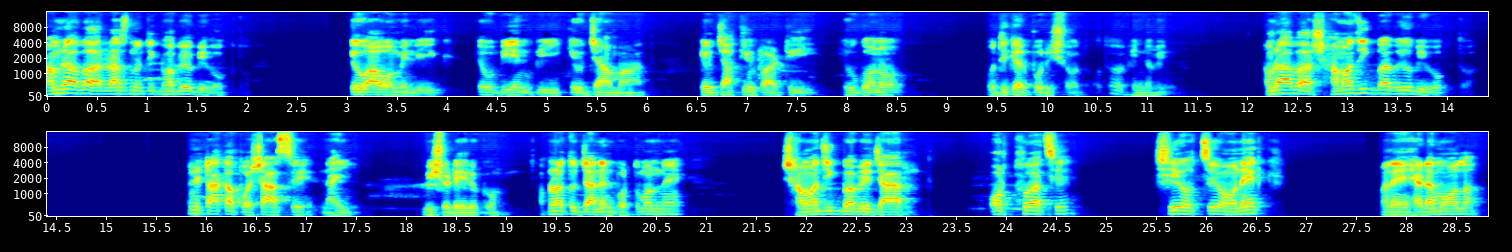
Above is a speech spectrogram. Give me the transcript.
আমরা আবার রাজনৈতিকভাবেও বিভক্ত। কেউ আওয়ামী লীগ, কেউ বিএনপি কেউ জামাত, কেউ জাতীয় পার্টি, কেউ গণ অধিকার পরিষদ, অথবা ভিন্ন ভিন্ন। আমরা আবার সামাজিকভাবেও বিভক্ত। মানে টাকা পয়সা আছে, নাই? বিষয়টা এরকম। আপনারা তো জানেন, বর্তমানে সামাজিকভাবে যার অর্থ আছে, সে হচ্ছে অনেক মানে হেডামওয়ালা।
